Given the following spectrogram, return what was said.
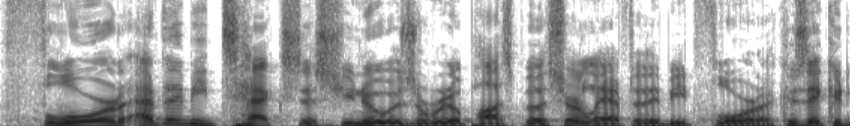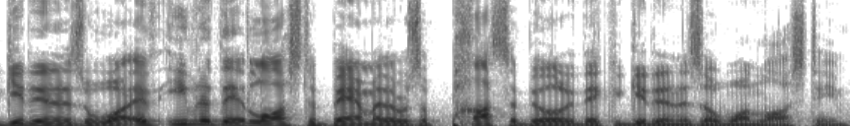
Florida, after they beat Texas, you knew it was a real possibility. Certainly after they beat Florida, because they could get in as a one. If, even if they had lost to Bama, there was a possibility they could get in as a one-loss team.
